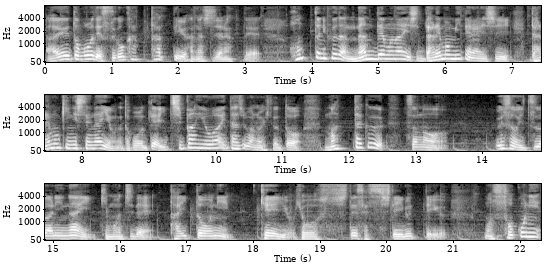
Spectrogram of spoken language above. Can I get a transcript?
ああいうところですごかったっていう話じゃなくて本当に普段何でもないし誰も見てないし誰も気にしてないようなところで一番弱い立場の人と全くその嘘偽りない気持ちで対等に敬意を表して接しているっていうもうそこに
